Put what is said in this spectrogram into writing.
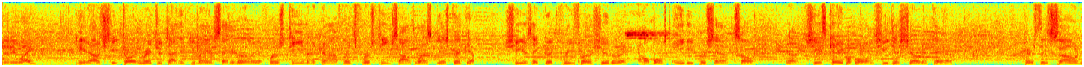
anyway. You know, she, Tori Richards, I think you may have said it earlier, first team in the conference, first team Southwest District. Yep. She is a good free throw shooter at almost 80%. So, you know, she's capable, and she just showed it there. Here's the zone.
